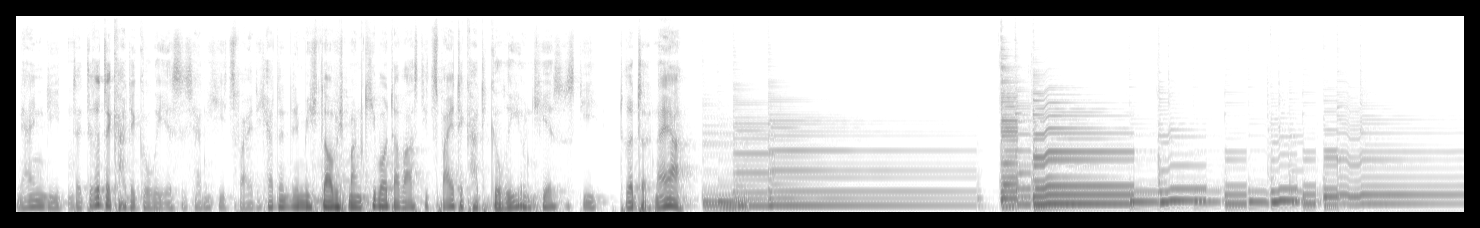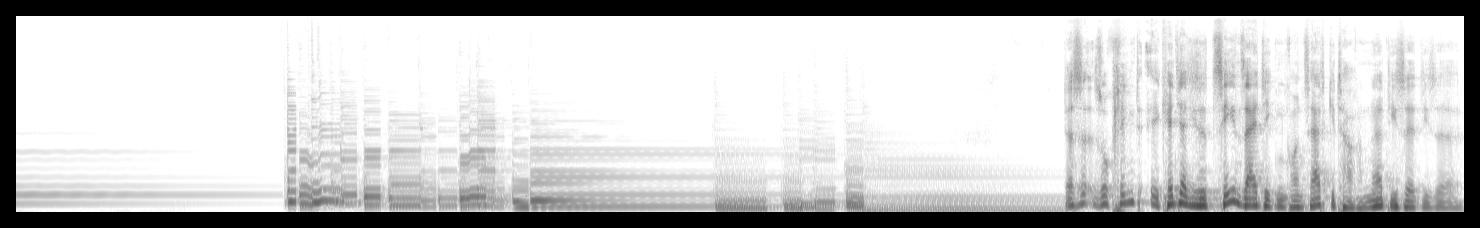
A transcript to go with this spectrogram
Nein, die, die dritte Kategorie ist es ja, nicht die zweite. Ich hatte nämlich, glaube ich, mal ein Keyboard, da war es die zweite Kategorie und hier ist es die dritte. Naja. Das so klingt, ihr kennt ja diese zehnseitigen Konzertgitarren, ne? diese, diese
